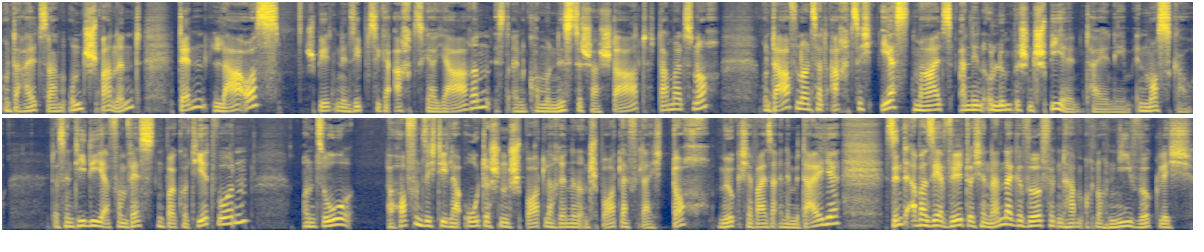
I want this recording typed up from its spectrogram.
unterhaltsam und spannend, denn Laos spielt in den 70er, 80er Jahren, ist ein kommunistischer Staat damals noch und darf 1980 erstmals an den Olympischen Spielen teilnehmen in Moskau. Das sind die, die ja vom Westen boykottiert wurden und so erhoffen sich die laotischen Sportlerinnen und Sportler vielleicht doch möglicherweise eine Medaille, sind aber sehr wild durcheinandergewürfelt und haben auch noch nie wirklich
